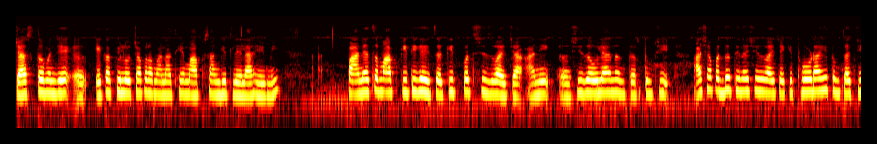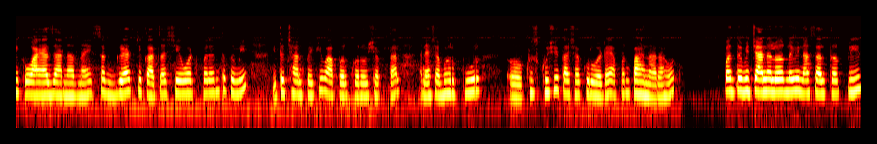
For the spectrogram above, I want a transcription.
जास्त म्हणजे एका किलोच्या प्रमाणात हे माप सांगितलेलं आहे मी. पाण्याचं माप किती घ्यायचं कितपत शिजवायच्या आणि शिजवल्यानंतर तुमची अशा पद्धतीने शिजवायचे की थोडाही तुमचा चीक वाया जाणार नाही. सगळ्या चिकाचा शेवटपर्यंत तुम्ही इथं छानपैकी वापर करू शकताल आणि अशा भरपूर खुसखुशीत अशा कुरवड्या आपण पाहणार आहोत. पण तुम्ही चॅनलवर नवीन असाल तर प्लीज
